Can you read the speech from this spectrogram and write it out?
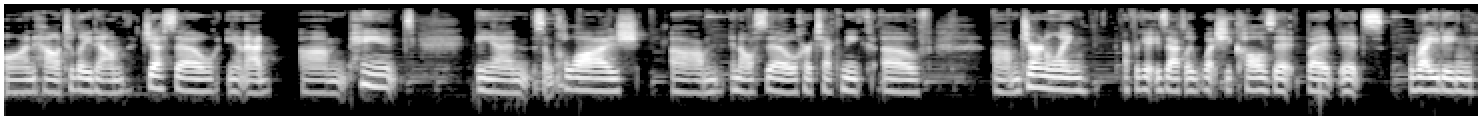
on how to lay down gesso and add um, paint and some collage, um, and also her technique of um, journaling I forget exactly what she calls it, but it's writing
